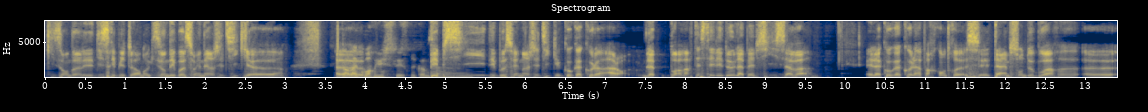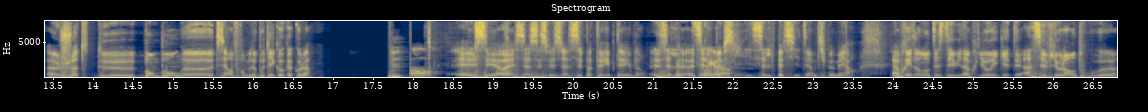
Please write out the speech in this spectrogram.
qu'ils ont dans les distributeurs. Donc, ils ont des boissons énergétiques. Euh, euh, l'Aquarius, des trucs comme ça. Pepsi, des boissons énergétiques Coca-Cola. Alors, la- pour avoir testé les deux, la Pepsi, ça va. Et la Coca-Cola, par contre, c'est, t'as l'impression de boire euh, un shot de bonbons, euh, tu sais, en forme de bouteille Coca-Cola. Oh, Et c'est, ouais, c'est assez spécial, c'est pas terrible, terrible. hein. Et celle, C'est celle, dégueulasse. Pepsi, celle Pepsi était un petit peu meilleure. Et après, ils en ont testé une, a priori, qui était assez violente, où, euh,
